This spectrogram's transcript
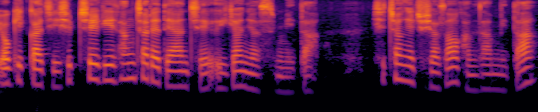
여기까지 17기 상철에 대한 제 의견이었습니다. 시청해주셔서 감사합니다.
